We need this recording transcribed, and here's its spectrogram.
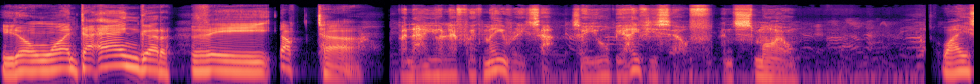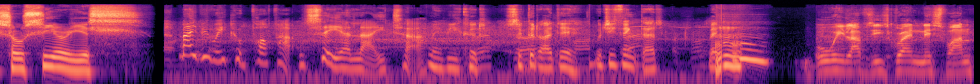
You don't want to anger the doctor. But now you're left with me, Rita. So you'll behave yourself and smile. Why so serious? Maybe we could pop up and see her later. Maybe you could. It's a good idea. What do you think, Dad? All he loves is Gran, this one.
